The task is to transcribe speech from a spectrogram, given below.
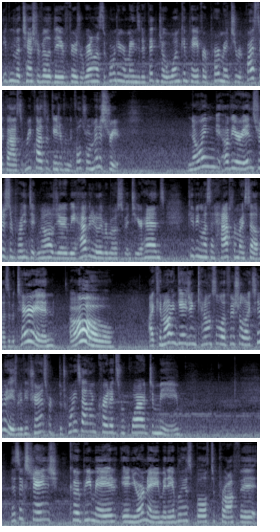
Even though the test revealed that they fears were groundless, the quarantine remains in effect until one can pay for a permit to request a class reclassification from the Cultural Ministry. Knowing of your interest in Prothean technology, I would be happy to deliver most of it into your hands, keeping less than half for myself. As a Batarian, oh, I cannot engage in council official activities, but if you transfer the 27 credits required to me, this exchange could be made in your name, enabling us both to profit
